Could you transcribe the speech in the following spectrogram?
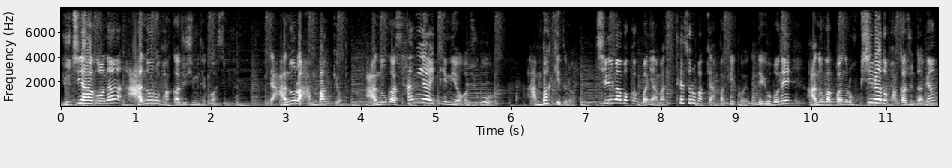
유지하거나 안으로 바꿔주시면 될 것 같습니다. 근데 안으로 안 바뀌어. 안우가 상위 아이템이어가지고 안 바뀌더라고. 7마법 각반이 아마 스탯으로밖에 안 바뀔 거예요. 근데 요번에 안우 각반으로 혹시라도 바꿔준다면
